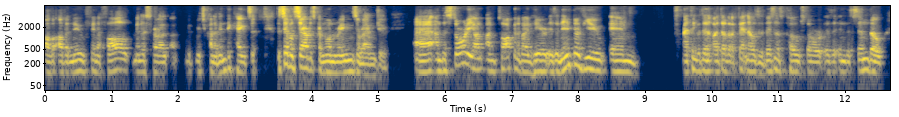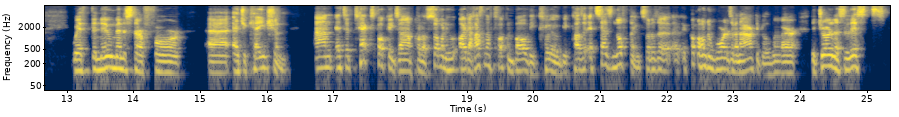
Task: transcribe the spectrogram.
of, of a new Fianna Fáil minister, uh, which kind of indicates it. The civil service can run rings around you. Uh, and the story I'm, I'm, talking about here is an interview in, I think, I don't know if it knows the Business Post or in the Sindo, with the new Minister for uh, Education. And it's a textbook example of someone who either hasn't a fucking baldy clue because it says nothing. So there's a, a couple hundred words of an article where the journalist lists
